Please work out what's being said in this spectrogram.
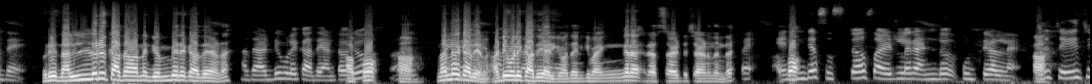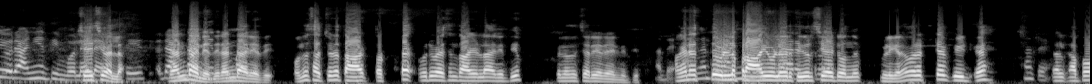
അതെ. ഒരു നല്ലൊരു കഥ പറഞ്ഞ ഗംഭീര കഥയാണ്. അപ്പൊ നല്ലൊരു കഥയാണ്. അടിപൊളി കഥയായിരിക്കും. അത് എനിക്ക് ഭയങ്കര രസമായിട്ട് ചെയ്യണമെന്നുണ്ട് അപ്പൊ എന്റെ സിസ്റ്റേഴ്സ് ആയിട്ടുള്ള രണ്ട് കുട്ടികളെ. ഒരു ചേച്ചി ഒരു അനിയത്തിയും പോലെ ചേച്ചിയല്ല. അല്ലേ? ചേച്ചി- രണ്ട് രണ്ട് അനിയത്തി രണ്ട് അനിയത്തിമാര്. അനിയത്തി. ഒന്ന് സച്ചുവിന്റെ തൊട്ട ഒരു വയസ്സിന് താഴെയുള്ള അനിയത്തിയും പിന്നെ ഒന്ന് ചെറിയൊരു അനിയത്തിയും. അങ്ങനത്തെ ഉള്ള പ്രായമുള്ളവർ തീർച്ചയായിട്ടും ഒന്ന് വിളിക്കണം. ഒരൊറ്റ അപ്പോ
